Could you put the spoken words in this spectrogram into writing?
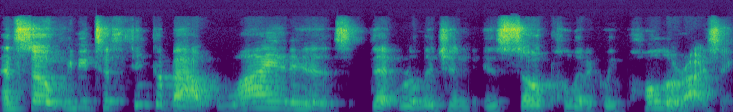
and so we need to think about why it is that religion is so politically polarizing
